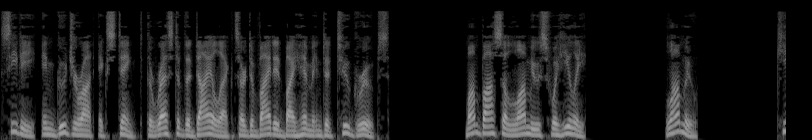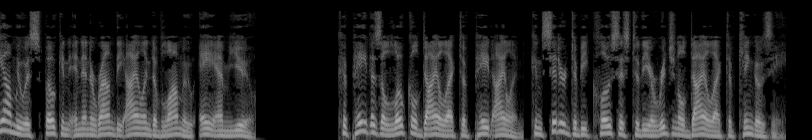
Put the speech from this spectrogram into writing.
Sidi, in Gujarat extinct the rest of the dialects are divided by him into two groups Mombasa Lamu Swahili Lamu Kiamu is spoken in and around the island of Lamu AMU. Kapate is a local dialect of Pate Island, considered to be closest to the original dialect of Kingozi.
